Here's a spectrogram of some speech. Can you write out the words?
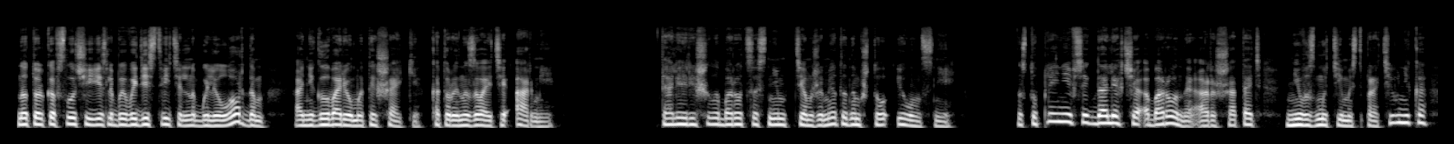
Но только в случае, если бы вы действительно были лордом, а не главарем этой шайки, которую называете армией. Талия решила бороться с ним тем же методом, что и он с ней. Наступление всегда легче обороны, а расшатать невозмутимость противника —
